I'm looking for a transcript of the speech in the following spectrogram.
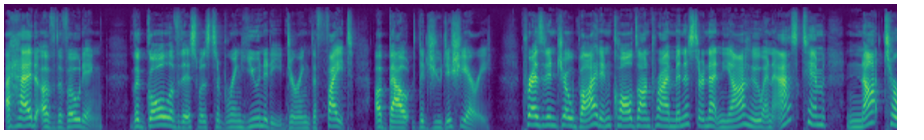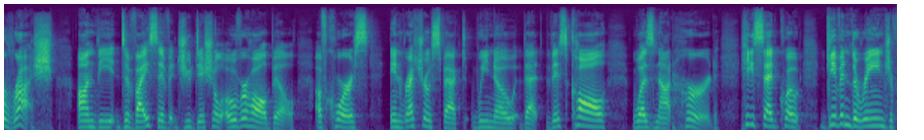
ahead of the voting. The goal of this was to bring unity during the fight about the judiciary. President Joe Biden called on Prime Minister Netanyahu and asked him not to rush on the divisive judicial overhaul bill. Of course, in retrospect, we know that this call was not heard. He said, quote, given the range of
